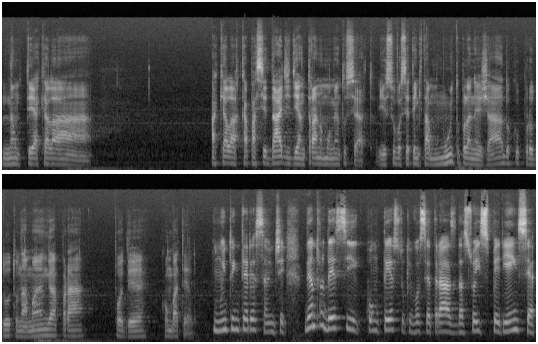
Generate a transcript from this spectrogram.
não ter aquela aquela capacidade de entrar no momento certo. Isso você tem que estar muito planejado com o produto na manga para poder combatê-lo. Muito interessante. Dentro desse contexto que você traz, da sua experiência,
